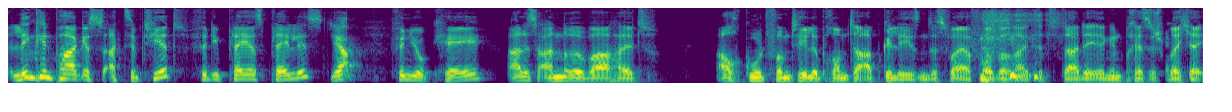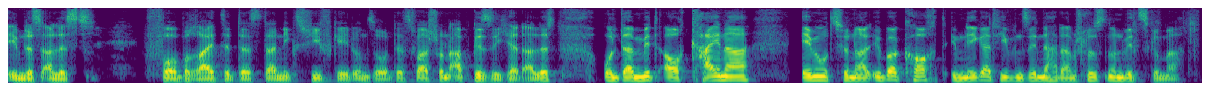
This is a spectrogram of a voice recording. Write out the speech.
Linkin Park ist akzeptiert für die Players Playlist. Ja. Finde ich okay. Alles andere war halt auch gut vom Teleprompter abgelesen. Das war ja vorbereitet. da hat der irgendein Pressesprecher eben das alles vorbereitet, dass da nichts schief geht und so. Das war schon abgesichert alles. Und damit auch keiner emotional überkocht, im negativen Sinne hat er am Schluss nur einen Witz gemacht.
